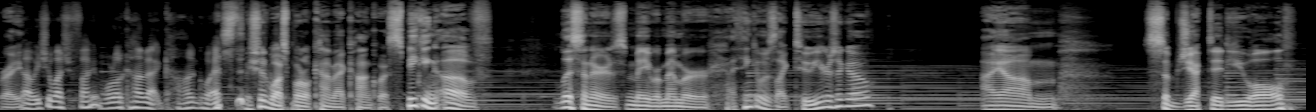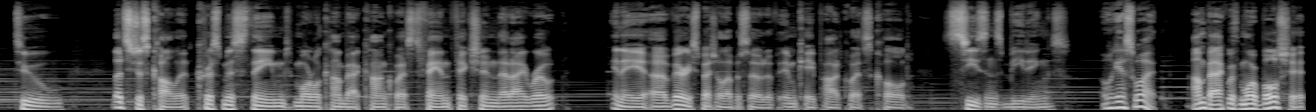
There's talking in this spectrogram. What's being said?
right? Oh, we should watch fucking Mortal Kombat Conquest. We should watch Mortal Kombat Conquest. Speaking of, listeners may remember, I think it was like 2 years ago, I um subjected you all to let's just call it Christmas themed Mortal Kombat Conquest fan fiction that I wrote in a, a very special episode of MK Podquest called Seasons Beatings. Well, guess what? I'm back with more bullshit.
